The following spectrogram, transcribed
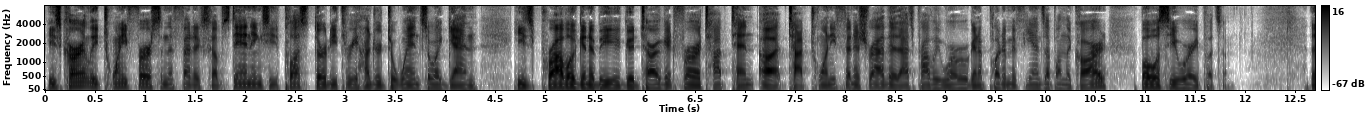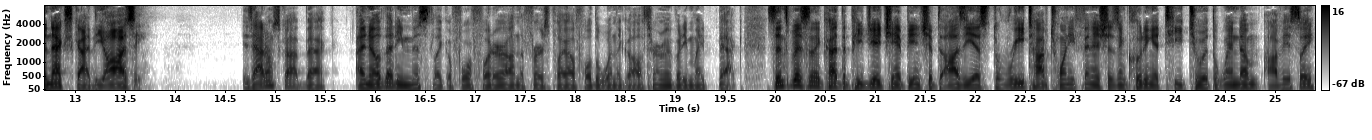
He's currently 21st in the FedEx Cup standings. He's plus 3,300 to win. So again, he's probably going to be a good target for a top 10, uh, top 20 finish rather. That's probably where we're going to put him if he ends up on the card. But we'll see where he puts him. The next guy, the Aussie. Is Adam Scott back? I know that he missed like a four footer on the first playoff hole to win the golf tournament, but he might back. Since missing the cut, the PGA Championship, the Aussie has three top 20 finishes, including a T2 at the Wyndham, obviously.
